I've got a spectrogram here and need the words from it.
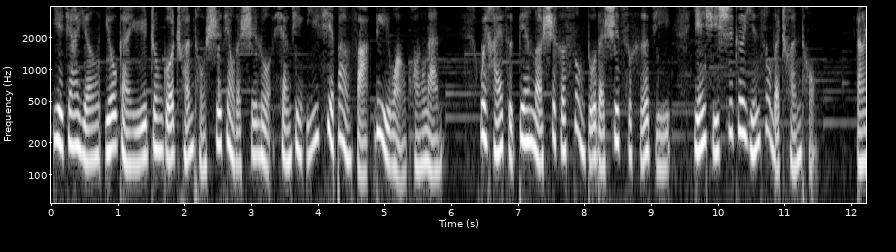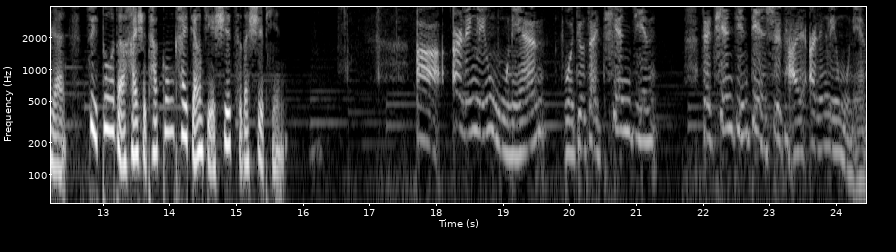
叶嘉莹有感于中国传统诗教的失落，想尽一切办法力挽狂澜。为孩子编了适合诵读的诗词合集，延续诗歌吟诵的传统。当然，最多的还是他公开讲解诗词的视频。啊，二零零五年我就在天津，在天津电视台，二零零五年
